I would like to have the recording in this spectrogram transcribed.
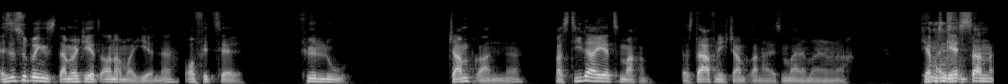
Es ist übrigens, da möchte ich jetzt auch nochmal hier, ne, offiziell, für Lou, Jump Run, ne, was die da jetzt machen, das darf nicht Jump Run heißen, meiner Meinung nach. Ich habe gestern,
